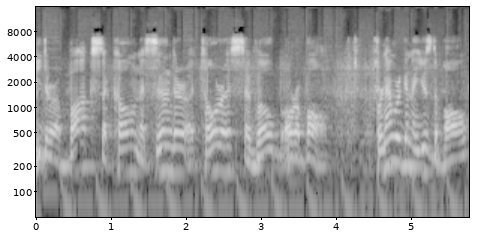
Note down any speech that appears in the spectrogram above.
either a box, a cone, a cylinder, a torus, a globe or a ball. For now we're gonna use the ball.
